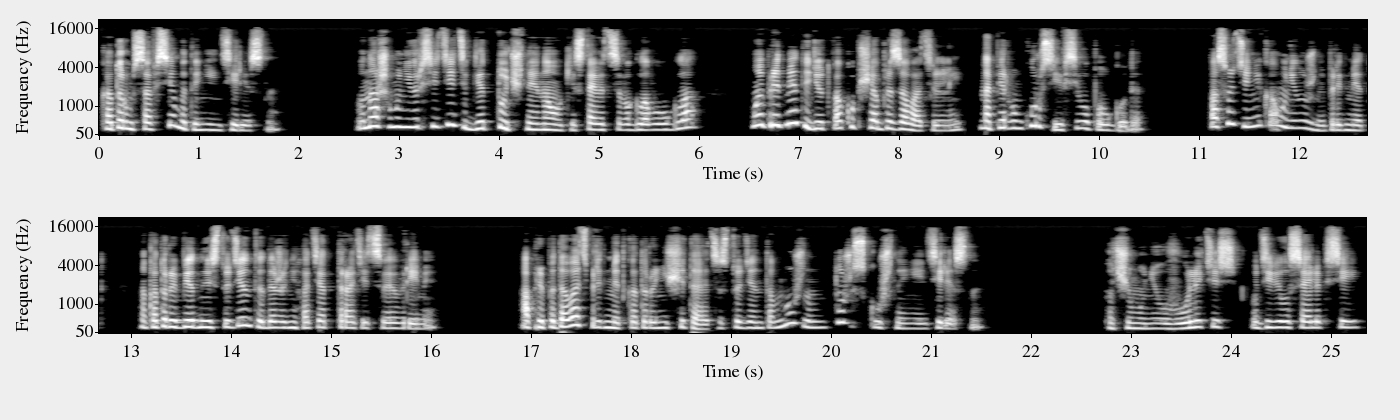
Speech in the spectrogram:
которым совсем это не интересно. В нашем университете, где точные науки ставятся во главу угла, мой предмет идет как общеобразовательный, на первом курсе и всего полгода. По сути, никому не нужный предмет, на который бедные студенты даже не хотят тратить свое время. А преподавать предмет, который не считается студентам нужным, тоже скучно и неинтересно. «Почему не уволитесь?» – удивился Алексей.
